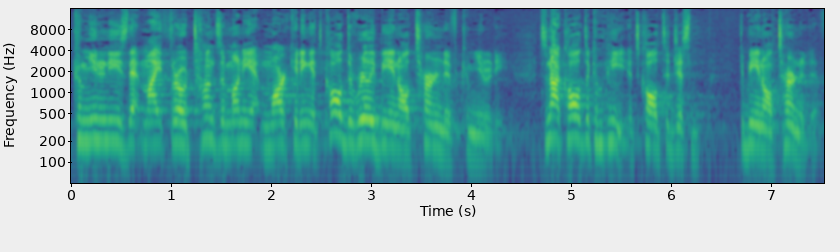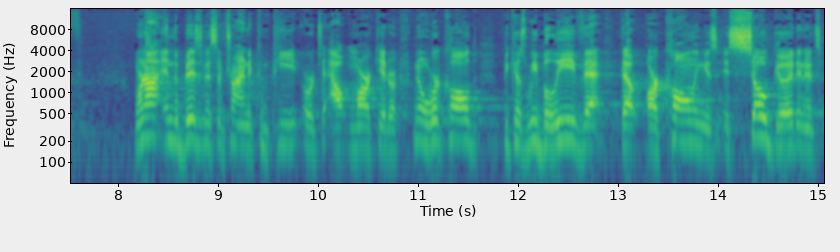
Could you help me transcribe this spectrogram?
communities that might throw tons of money at marketing. It's called to really be an alternative community. It's not called to compete. It's called to just to be an alternative. We're not in the business of trying to compete or to outmarket or no, we're called because we believe that, that our calling is, is so good and it's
